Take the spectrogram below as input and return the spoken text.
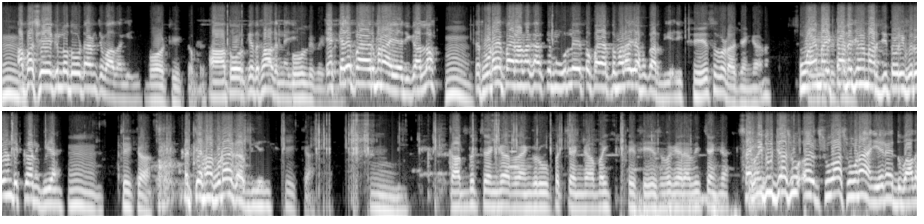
ਹੂੰ। ਆਪਾਂ 6 ਕਿਲੋ ਦੋ ਟਾਈਮ ਚਵਾ ਦਾਂਗੇ ਜੀ। ਬਹੁਤ ਠੀਕ ਆ ਬਾਈ ਹਾਂ ਤੋੜ ਕੇ ਦਿਖਾ ਦਿੰਨੇ ਜੀ। ਇੱਕ ਇਹਦੇ ਪੈਰ ਬਣਾਏ ਆ ਜੀ ਗੱਲ। ਹੂੰ। ਤੇ ਥੋੜਾ ਜਿਹਾ ਪੈਰਾਂ ਦਾ ਕਰਕੇ ਮੂਰਲੇ ਤੋਂ ਪੈਰ ਤੋਂ ਮਾੜਾ ਜਿਹਾ ਕਰਦੀ ਆ ਜੀ। ਫੇਸ ਬੜਾ ਚੰਗਾ ਨਾ। ਉਹ ਐ ਮਾਈਟਾਂ ਨੇ ਜਿਵੇਂ ਮਰਜ਼ੀ ਤੋਰੀ ਫਿਰ ਉਹਨੂੰ ਡਿੱਕਾ ਨਹੀਂ ਕੋਈ ਐ। ਹੂੰ ਠੀਕ ਆ। ਕੱਚੇ ਹਾਂ ਥੋੜਾ ਜਿਹਾ ਕਰਦੀ ਆ ਜੀ। ਠੀਕ ਆ। ਹੂੰ। ਕੱਦ ਚੰਗਾ ਰੰਗ ਰੂਪ ਚੰਗਾ ਬਾਈ ਤੇ ਫੇਸ ਵਗੈਰਾ ਵੀ ਚੰਗਾ। ਸਹੀ ਦੂਜਾ ਸੂਆ ਸੂਣਾ ਹੈ ਜੀ ਇਹਨੇ ਬਾਅਦ।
